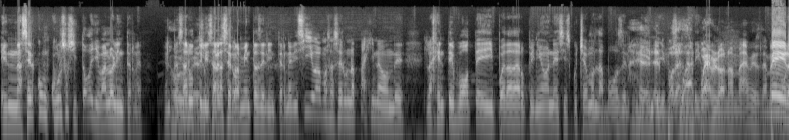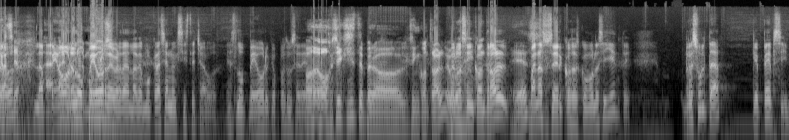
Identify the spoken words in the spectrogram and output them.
en hacer concursos y todo llevarlo al internet. Empezar Uy, a utilizar las herramientas del internet y sí, vamos a hacer una página donde la gente vote y pueda dar opiniones y escuchemos la voz del cliente El, y el poder del usuario. pueblo, no mames. La Pero democracia. la I peor, lo peor de verdad, la democracia no existe, chavos. Es lo peor que puede suceder. O, o sí existe, pero sin control. Pero sin control ¿Es? van a suceder cosas como lo siguiente. Resulta que Pepsi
